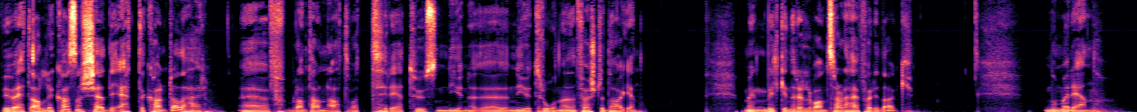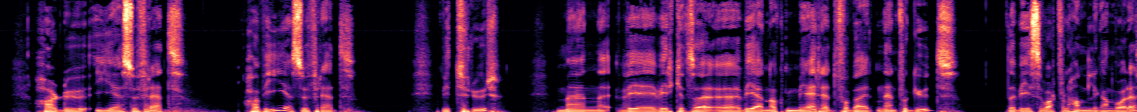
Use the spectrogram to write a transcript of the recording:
Vi vet alle hva som skjedde i etterkant av det her. Eh, blant annet at det var 3000 nye, eh, nye troende den første dagen. Men hvilken relevans har det her for i dag? Nummer én har du Jesu fred? Har vi Jesu fred? Vi tror, men vi virker eh, vi er nok mer redd for verden enn for Gud. Det viser i hvert fall handlingene våre.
